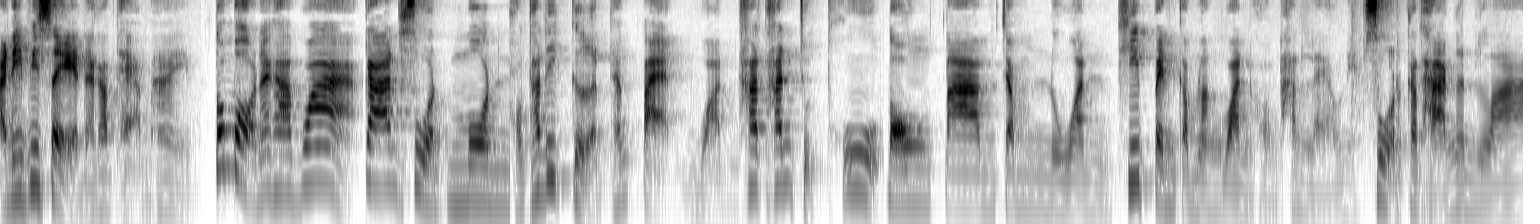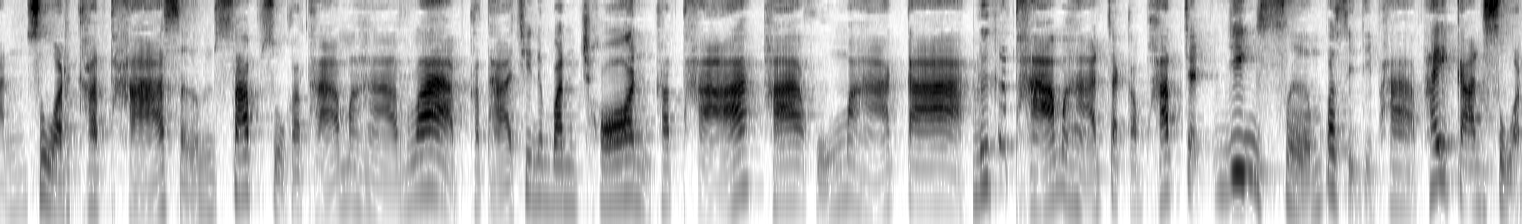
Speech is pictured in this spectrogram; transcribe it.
อันนี้พิเศษนะครับแถมให้ ต้องบอกนะครับว่าการสวดมนต์ของท่านที่เกิดทั้ง 8 วัน ถ้าท่านจุดธูปตรงตามจำนวนที่เป็นกำลังวันของท่านแล้วเนี่ยสวดคาถาเงินล้าน สวดคาถาเสริมทรัพย์สวดคาถามหาราบคาถาชินบัญชรคาถาพาหุงมหากา หรือคาถามหาจักรพรรดิจะยิ่งเสริมประสิทธิภาพ ให้การสวด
